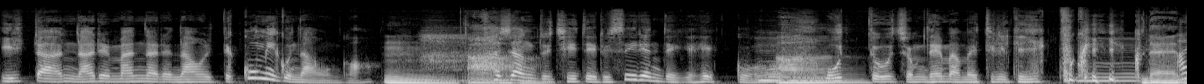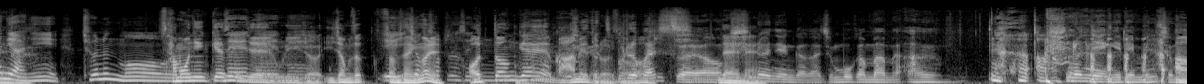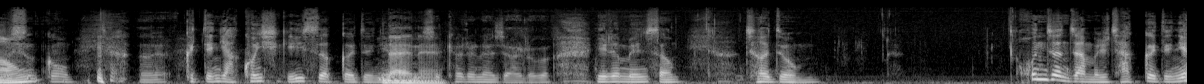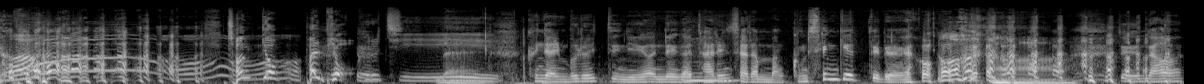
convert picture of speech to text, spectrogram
일단 나를 만나러 나올 때 꾸미고 나온 거. 음. 아. 화장도 제대로 세련되게 했고 아. 옷도 좀 내 마음에 들게 입고 입고 네. 아니 네. 아니 저는 뭐 사모님께서 네, 이제 네, 우리 네. 저 이정석 예, 선생을 이정섭 선생님 어떤 게 마음에. 들어서 물어봤어요. 네네. 신혼여행 가가지고 뭐가 마음에 아유 아. 신혼여행이라면 좀 아웅. 무섭고 어, 그땐 약혼식이 있었거든요. 네네. 그래서 결혼하자 그러고 이러면서 저도 혼전잠을 잤거든요. 발표. 표. 그렇지. 네. 그날 물었더니요, 내가 다른 사람만큼 생겼더래요. 아, 네, 나,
